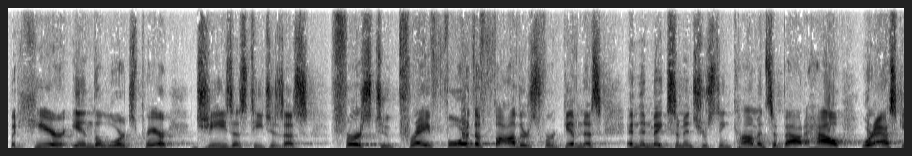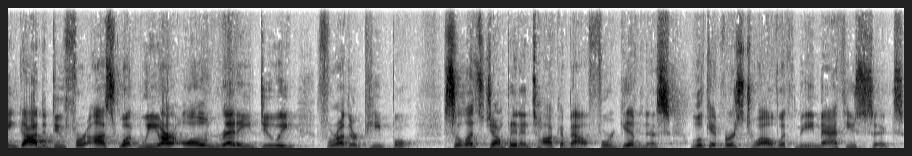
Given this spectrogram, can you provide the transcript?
But here in the Lord's Prayer, Jesus teaches us first to pray for the Father's forgiveness and then make some interesting comments about how we're asking God to do for us what we are already doing for other people. So let's jump in and talk about forgiveness. Look at verse 12 with me, Matthew 6.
